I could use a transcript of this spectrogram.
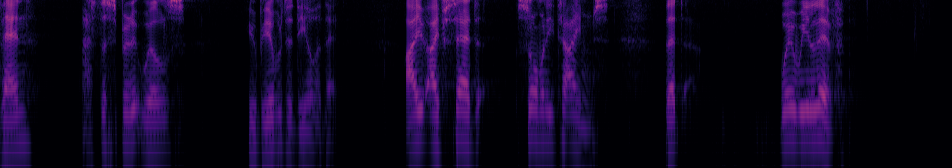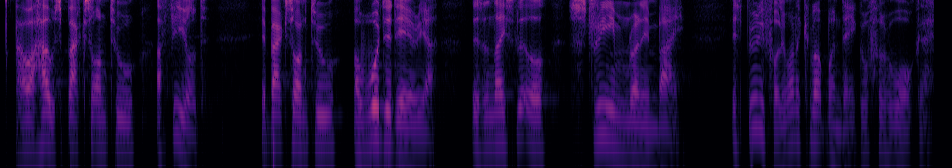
then, as the Spirit wills, you'll be able to deal with it. I, have said so many times that where we live, our house backs onto a field, it backs onto a wooded area. There's a nice little stream running by. It's beautiful. You want to come up one day, go for a walk there.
